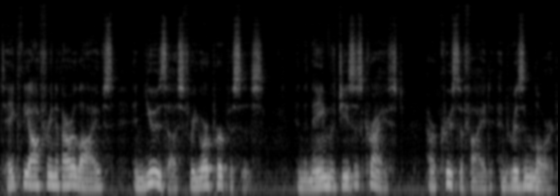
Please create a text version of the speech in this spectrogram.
Take the offering of our lives and use us for your purposes in the name of Jesus Christ, our crucified and risen Lord.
